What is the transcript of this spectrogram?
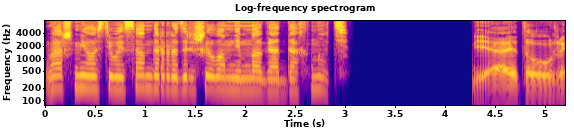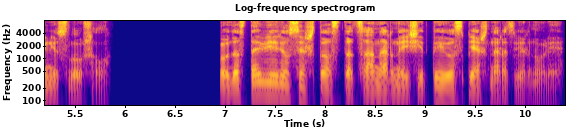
Ваш милостивый Сандер разрешил вам немного отдохнуть». Я этого уже не слушал. Удостоверился, что стационарные щиты успешно развернули.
